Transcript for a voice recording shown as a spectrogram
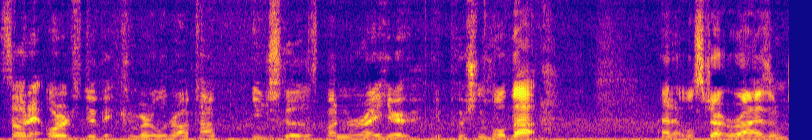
So in order to do the convertible drop top, you just go to this button right here, you push and hold that, and it will start rising.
